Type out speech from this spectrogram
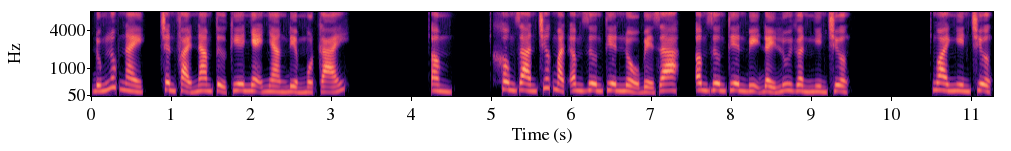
đúng lúc này, chân phải nam tử kia nhẹ nhàng điểm một cái. Âm! Um. Không gian trước mặt âm dương tiên nổ bể ra, âm dương tiên bị đẩy lui gần nghìn trượng. Ngoài nghìn trượng,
